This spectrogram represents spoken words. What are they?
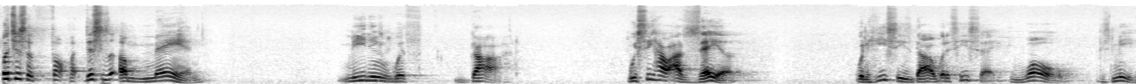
But just a thought, like this is a man meeting with God. We see how Isaiah, when he sees God, what does he say? Woe, it's me,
